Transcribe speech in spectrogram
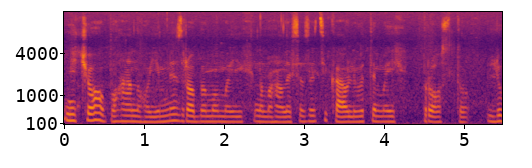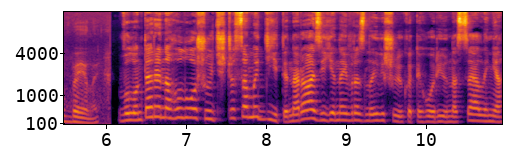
нічого поганого їм не зробимо. Ми їх намагалися зацікавлювати, ми їх просто любили. Волонтери наголошують, що саме діти наразі є найвразливішою категорією населення,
